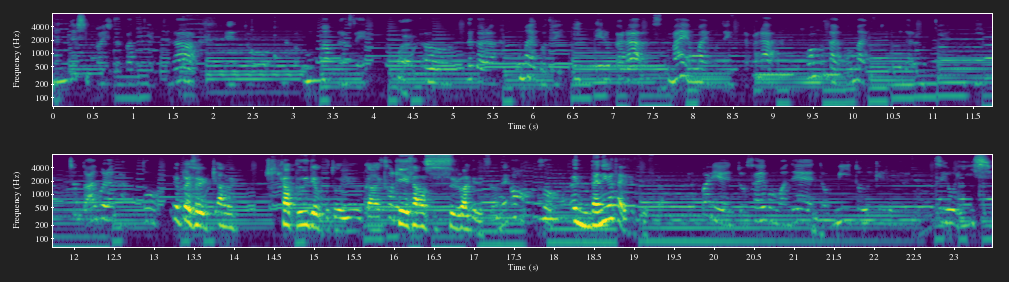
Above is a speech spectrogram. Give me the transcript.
何で失敗したかって言ったら、えっと、なんか運任せ、えはい。うん、だからうまいこと言ってるから前うまいこと言ったから今回もうまいこと言うだろうっていうちょっとあぐらかくとやっぱりそういうあの企画力というか計算をするわけですよね。うん、そう。え何が大切ですか？やっぱりり、えっと、最後まで、えっと、見届ける強い意志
